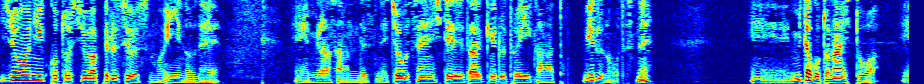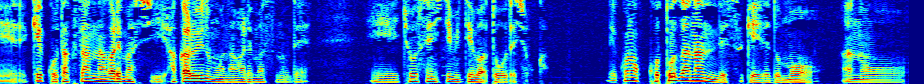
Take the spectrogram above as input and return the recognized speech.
非常に今年はペルセウスもいいので、えー、皆さんですね、挑戦していただけるといいかなと、見るのをですね、えー、見たことない人は、えー、結構たくさん流れますし、明るいのも流れますので、え、挑戦してみてはどうでしょうか。で、このこと座なんですけれども、あの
